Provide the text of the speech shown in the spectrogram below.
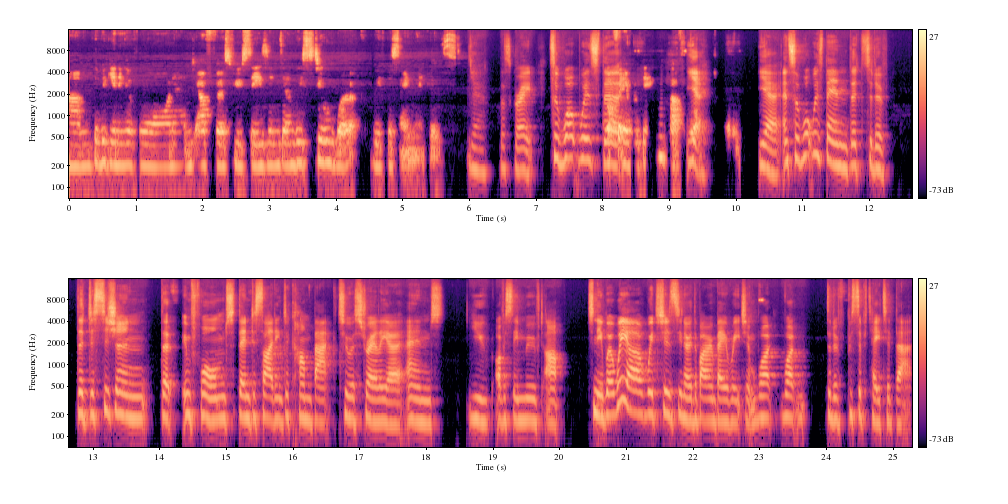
um, the beginning of Worn and our first few seasons. And we still work with the same makers. Yeah, that's great. So, what was the everything? Yeah, yeah. And so, what was then the sort of the decision that informed then deciding to come back to Australia and you obviously moved up to near where we are, which is, you know, the Byron Bay region. What what sort of precipitated that?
